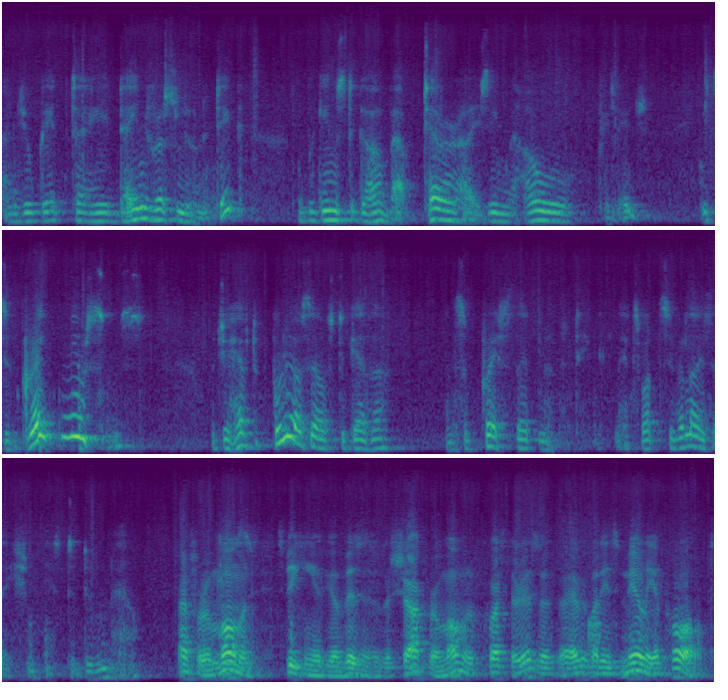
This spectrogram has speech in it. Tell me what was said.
and you get a dangerous lunatic who begins to go about terrorizing the whole village, it's a great nuisance, but you have to pull yourselves together and suppress that lunatic. That's what civilization has to do now. And for a moment, speaking of your business of the shock, for a moment, of course, there is a everybody is merely appalled.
